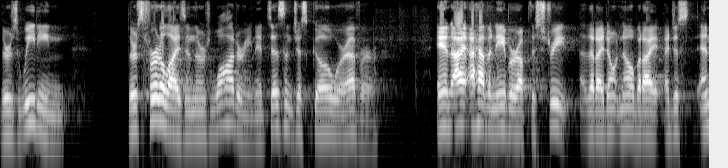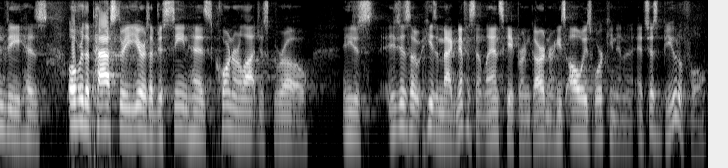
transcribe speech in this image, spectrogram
there's weeding, there's fertilizing, there's watering. It doesn't just go wherever. And I, I, have a neighbor up the street that I don't know, but I, I just envy his. Over the past three years, I've just seen his corner lot just grow. And he just, he's, just a, he's a magnificent landscaper and gardener. He's always working in it. It's just beautiful.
